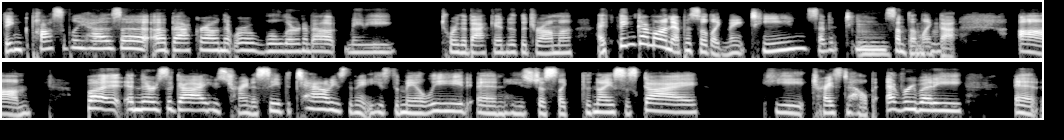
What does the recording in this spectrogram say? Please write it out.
think possibly has a, a background that we're, we'll learn about maybe toward the back end of the drama. I think i'm on episode like 19 17 Mm, something like mhm. that. Um but and there's a guy who's trying to save the town. He's the he's the male lead and he's just like the nicest guy. He tries to help everybody and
